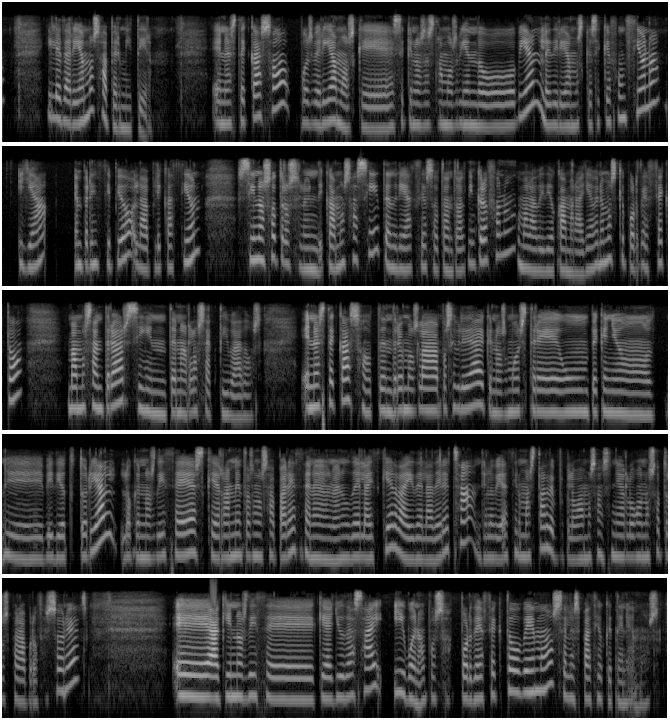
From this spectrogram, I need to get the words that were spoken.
y le daríamos a permitir. En este caso, pues veríamos que sí que nos estamos viendo bien, le diríamos que sí que funciona y ya en principio, la aplicación, si nosotros lo indicamos así, tendría acceso tanto al micrófono como a la videocámara. Ya veremos que por defecto vamos a entrar sin tenerlos activados. En este caso tendremos la posibilidad de que nos muestre un pequeño eh, video tutorial. Lo que nos dice es qué herramientas nos aparecen en el menú de la izquierda y de la derecha. Yo lo voy a decir más tarde porque lo vamos a enseñar luego nosotros para profesores. Eh, aquí nos dice qué ayudas hay y bueno, pues por defecto vemos el espacio que tenemos.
